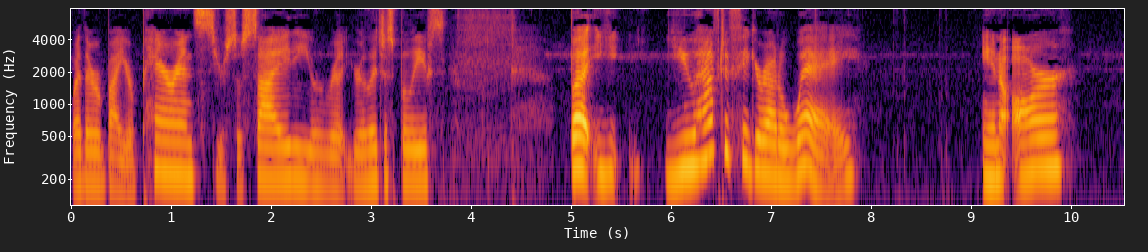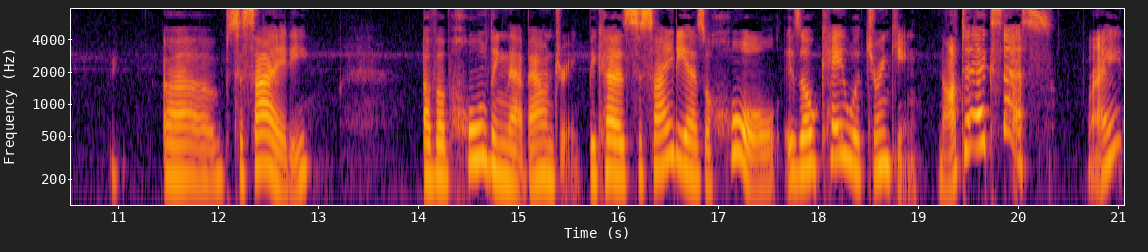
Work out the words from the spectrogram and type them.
whether by your parents, your society, your, re- religious beliefs. But y- you have to figure out a way in our uh, society of upholding that boundary because society as a whole is okay with drinking, not to excess, right?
